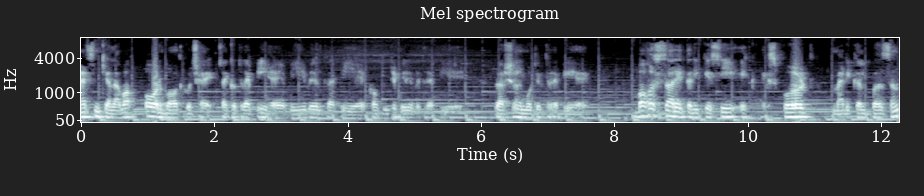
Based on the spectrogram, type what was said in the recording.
मेडिसिन के अलावा और बहुत कुछ है। साइकोथेरेपी है बिहेवियरल थेरेपी है कॉग्निटिव बिहेवियर थेरेपी है रैशनल मोटिव थेरेपी है। बहुत सारे तरीके से एक एक्सपर्ट मेडिकल पर्सन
